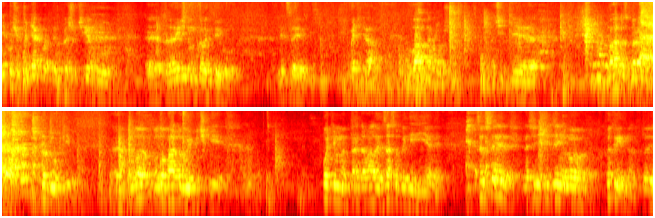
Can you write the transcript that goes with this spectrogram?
Я хочу подякувати в першу чергу е, педагогічному колективу ліцею, батькам, вам також. Значить, е, багато збирали продуктів, е, було, було багато випічки, потім передавали засоби гігієни. Це все на сьогоднішній день воно потрібно. Тобто,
